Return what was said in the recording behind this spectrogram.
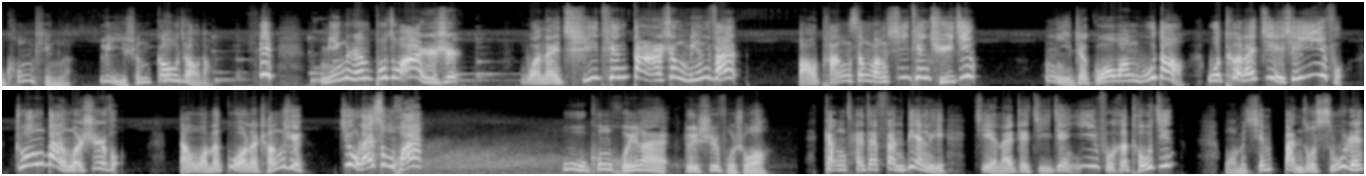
空听了，厉声高叫道：“嘿，明人不做暗事，我乃齐天大圣林凡，保唐僧往西天取经。你这国王无道，我特来借些衣服，装扮我师傅。等我们过了城去。”就来送还。悟空回来对师傅说：“刚才在饭店里借来这几件衣服和头巾，我们先扮作俗人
